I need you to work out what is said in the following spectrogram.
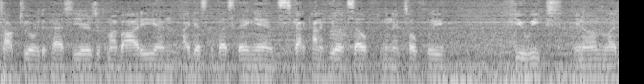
talked to over the past years with my body, and I guess the best thing, yeah, it's got to kind of heal itself in the next hopefully few weeks. You know, I'm like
